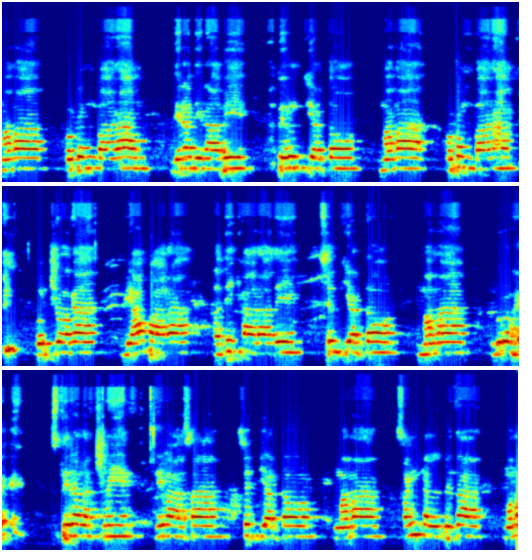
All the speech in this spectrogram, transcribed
मम कुटुम्बानां दिनदिनाभि अभिवृद्ध्यर्थं, मम कुटुंबानां उद्योग, व्यापार, अधिकारादि सिद्ध्यर्थं, मम गृह स्थिर लक्ष्मी निवास सिद्ध्यर्थं, मम सङ्कल्पित फल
